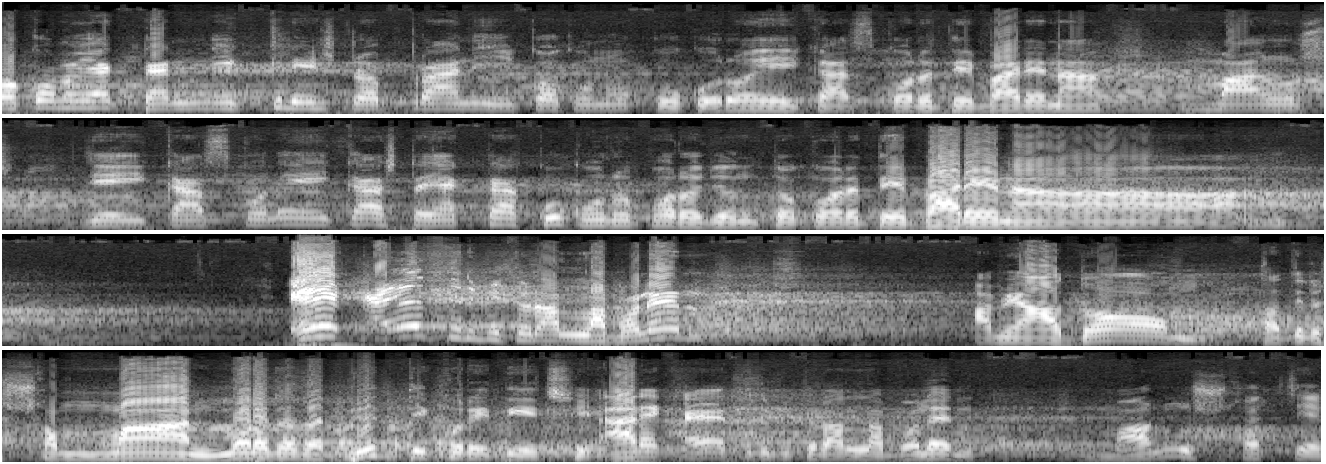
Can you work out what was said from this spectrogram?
কখনো একটা নিকৃষ্ট প্রাণী কখনো কুকুরও এই কাজ করতে পারে না। মানুষ যেই কাজ করে, এই কাজটা একটা কুকুর পর্যন্ত করতে পারে না। এক আয়াতের ভিতরে আল্লাহ বলেন আমি আদম, তাদের সম্মান, মর্যাদা বৃদ্ধি করে দিয়েছি। আরেক আয়াতের ভিতরে আল্লাহ বলেন, মানুষ হচ্ছে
